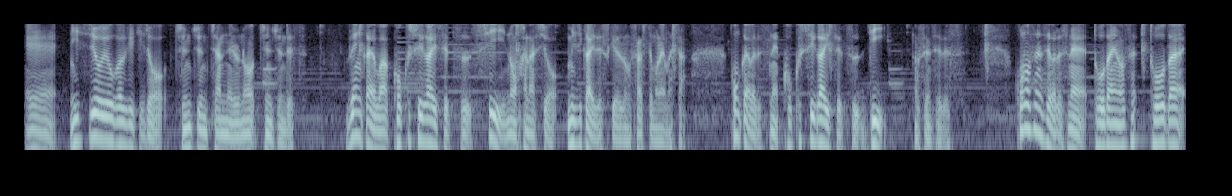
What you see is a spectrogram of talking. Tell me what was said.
えー、日常洋画劇場チュンチュンチャンネルのチュンチュンです。前回は国史概説 C の話を短いですけれどもさせてもらいました。今回はですね、国史概説 D の先生です。この先生はですね、東大の、東大、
